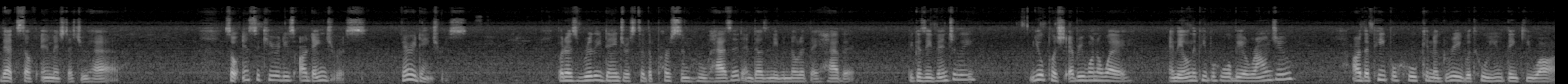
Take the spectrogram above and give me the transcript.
that self image that you have. So, insecurities are dangerous, very dangerous. But it's really dangerous to the person who has it and doesn't even know that they have it. Because eventually, you'll push everyone away, and the only people who will be around you are the people who can agree with who you think you are.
